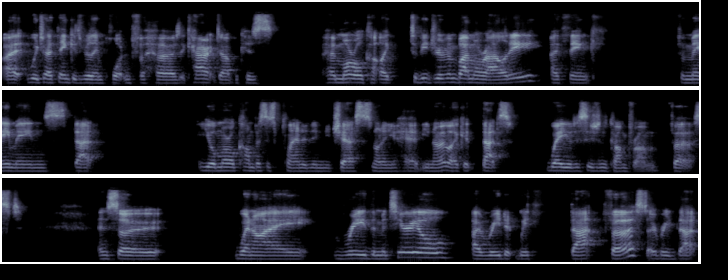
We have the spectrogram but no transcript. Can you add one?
I, which i think is really important for her as a character because her moral like to be driven by morality i think for me means that your moral compass is planted in your chest not in your head you know like it, that's where your decisions come from first. And so when i read the material i read it with that first. I read that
